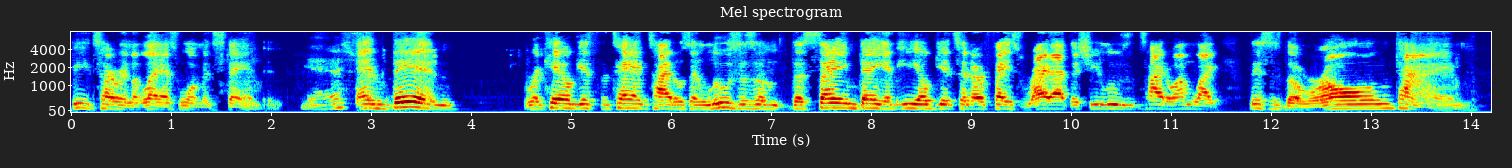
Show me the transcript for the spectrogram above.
beats her in the last woman standing. Yeah, that's true. And then Raquel gets the tag titles and loses them the same day, and Io gets in her face right after she loses the title. I'm like, this is the wrong time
